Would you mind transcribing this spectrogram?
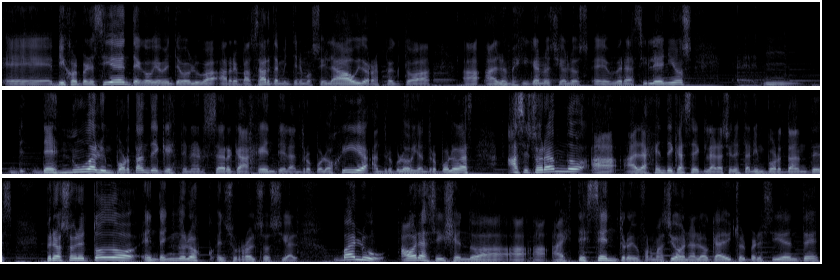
eh, dijo el presidente, que obviamente Balu va a repasar, también tenemos el audio respecto a, a- a los mexicanos y a los eh, brasileños, eh, mm, desnuda lo importante que es tener cerca a gente de la antropología, antropólogos y antropólogas, asesorando a, la gente que hace declaraciones tan importantes, pero sobre todo entendiéndolos en su rol social. Balu, ahora sí yendo a, este centro de información, a lo que ha dicho el presidente,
